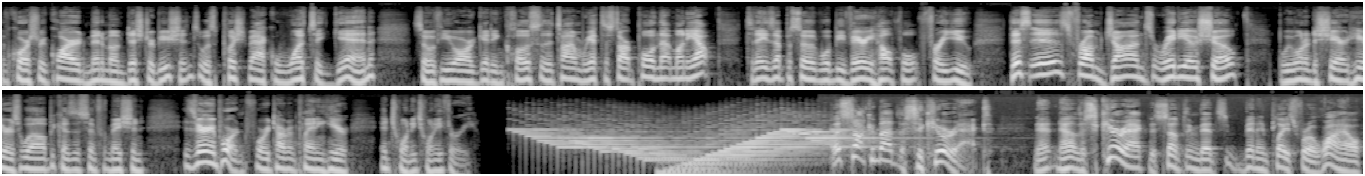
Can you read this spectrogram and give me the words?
Of course, required minimum distributions was pushed back once again. So if you are getting close to the time where you have to start pulling that money out, today's episode will be very helpful for you. This is from John's radio show, but we wanted to share it here as well because this information is very important for retirement planning here in 2023. Let's talk about the Secure Act. Now, now, the Secure Act is something that's been in place for a while,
